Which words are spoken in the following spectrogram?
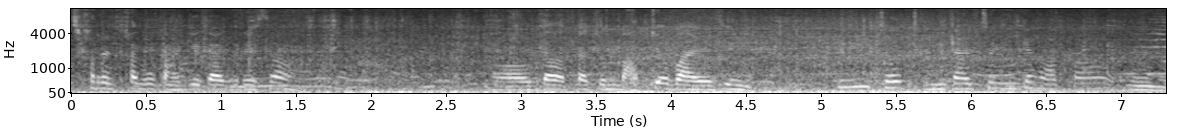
차를 타고 가기가 그래서 어, 여기다 갖다 좀 맡겨봐야지 저 전달적인 게 가까워. 응.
